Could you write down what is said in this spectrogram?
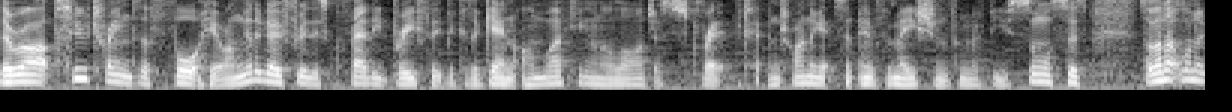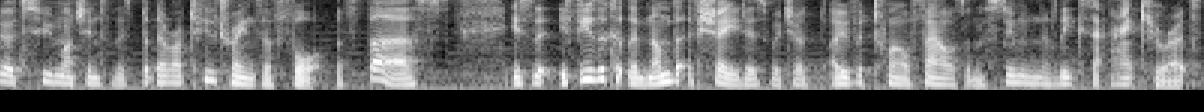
There are two trains of thought here. I'm going to go through this fairly briefly because, again, I'm working on a larger script and trying to get some information from a few sources, so I don't want to go too much into this, but there are two trains of thought. The first is that if you look at the number of shaders, which are over 12,000, assuming the leaks are accurate,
